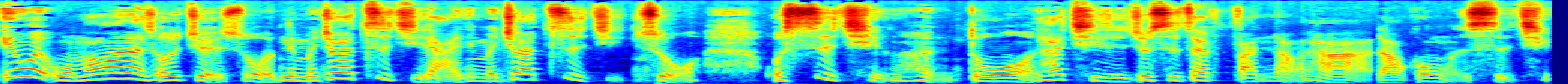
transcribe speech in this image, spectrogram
因为我妈妈那时候觉得说，你们就要自己来，你们就要自己做，我事情很多，她其实就是在烦恼她。她老公的事情，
